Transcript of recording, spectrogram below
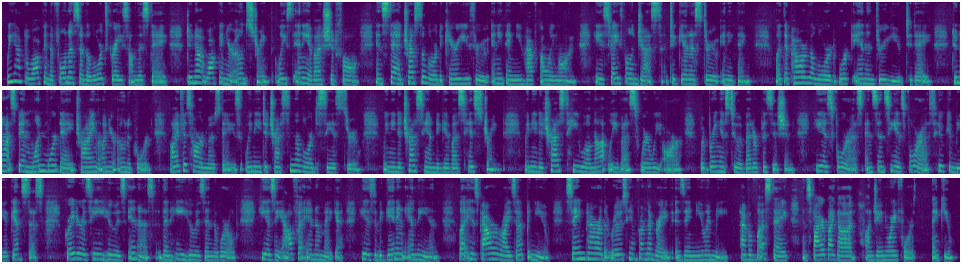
We have to walk in the fullness of the Lord's grace on this day. Do not walk in your own strength, lest any of us should fall. Instead, trust the Lord to carry you through anything you have going on. He is faithful and just to get us through anything. Let the power of the Lord work in and through you today. Do not spend one more day trying on your own accord. Life is hard most days. We need to trust in the Lord to see us through. We need to trust Him to give us His strength. We need to trust He will not leave us where we are, but bring us to a better position. He is for us, and since He is for us, who can be against us? Greater is He who is in us than He who is in the world. He is the Alpha and Omega. He is the beginning and the end. Let His power rise up in you. Same power that rose Him from the grave is in you and me. Have a blessed day, inspired by God on January 4th. Thank you.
